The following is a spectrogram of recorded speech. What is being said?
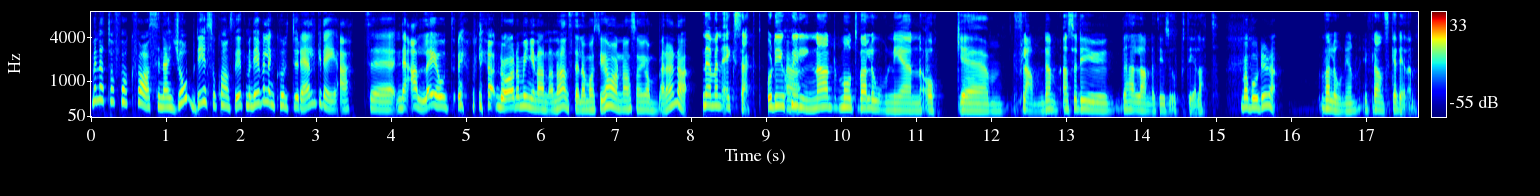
Men att ha kvar sina jobb, det är så konstigt. Men det är väl en kulturell grej att eh, när alla är otrevliga, då har de ingen annan att anställa. De måste ju ha någon som jobbar ändå. Nej men exakt. Och det är skillnad mot Vallonien och eh, Flandern. Alltså det, är ju, det här landet är ju så uppdelat. Var bor du då? Vallonien i franska delen.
